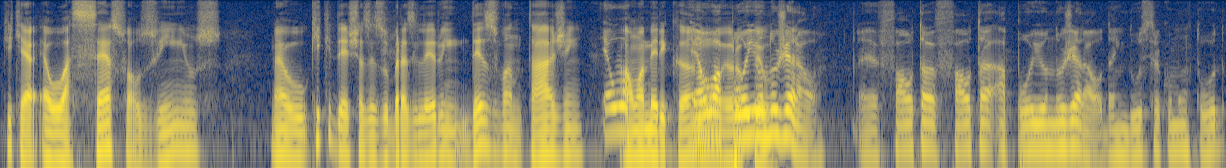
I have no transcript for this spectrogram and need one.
O que, que é? É o acesso aos vinhos? Né? O que, que deixa, às vezes, o brasileiro em desvantagem é o, a um americano É o apoio europeu? no geral. É, falta, falta apoio no geral, da indústria como um todo,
